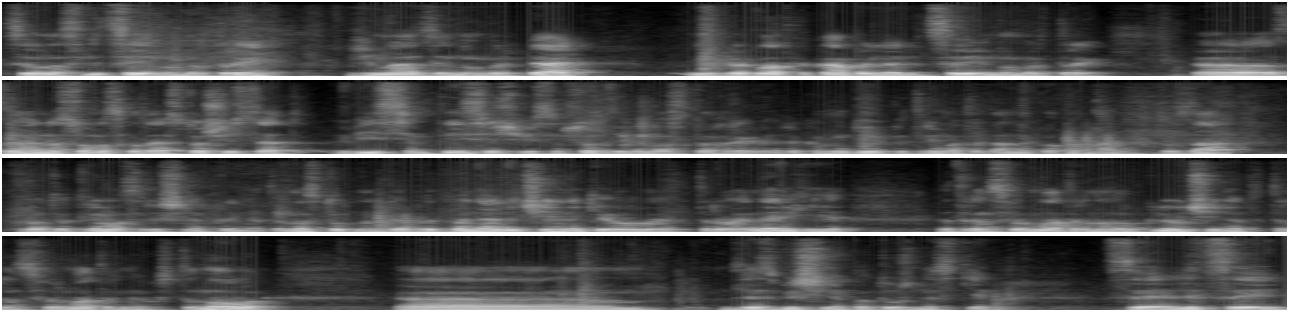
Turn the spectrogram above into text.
Це у нас ліцей номер 3 гімназія номер 5 і прикладка кабеля ліцею номер 3 Е, Загальна сума складає 168 тисяч 890 гривень. Рекомендую підтримати дане клопотання. Хто за, проти утримався, рішення прийнято. Наступне для придбання лічильників електроенергії, трансформаторного включення та трансформаторних установок е, для збільшення потужності. Це ліцей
